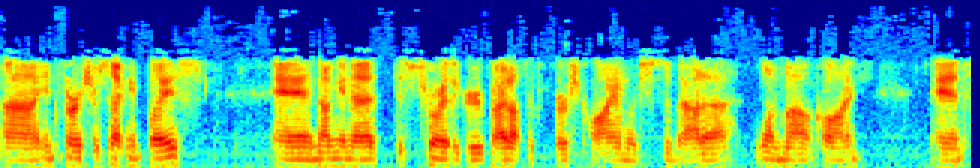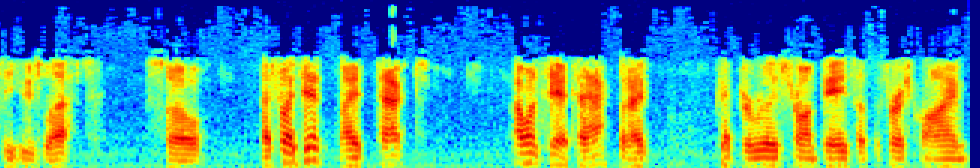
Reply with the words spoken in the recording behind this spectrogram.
uh, in first or second place, and I'm going to destroy the group right off the first climb, which is about a one mile climb, and see who's left. So that's what I did. I attacked. I wouldn't say attacked, but I kept a really strong pace up the first climb,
